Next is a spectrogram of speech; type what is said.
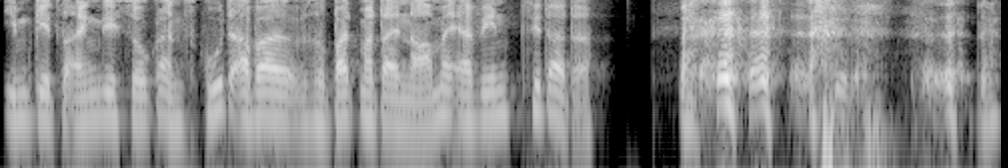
ihm geht's eigentlich so ganz gut, aber sobald man deinen Namen erwähnt, zittert er.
